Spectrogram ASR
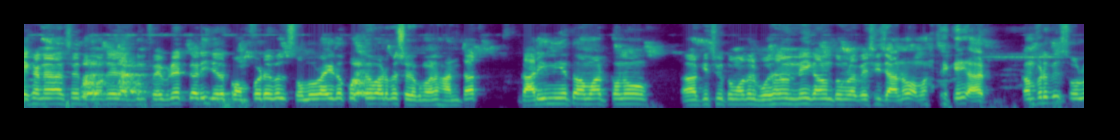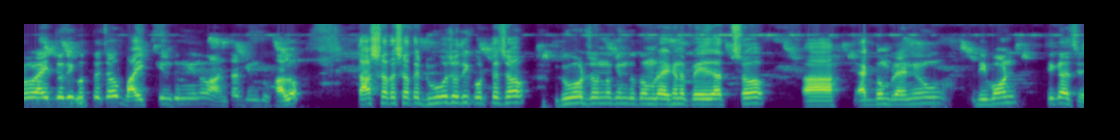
এখানে আছে তোমাদের একদম ফেভারিট গাড়ি যেটা কমফোর্টেবল সোলো রাইডও করতে পারবে সেরকম মানে হান্টার গাড়ি নিয়ে তো আমার কোনো কিছু তোমাদের বোঝানোর নেই কারণ তোমরা বেশি জানো আমার থেকেই। আর কমফোর্টেবল সোলো রাইড যদি করতে চাও বাইক কিন্তু নিয়ে নাও হান্টার কিন্তু ভালো। তার সাথে সাথে ডুও যদি করতে চাও ডুয়োর জন্য কিন্তু তোমরা এখানে পেয়ে যাচ্ছ একদম ব্র্যান্ড নিউ রিবন ঠিক আছে?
